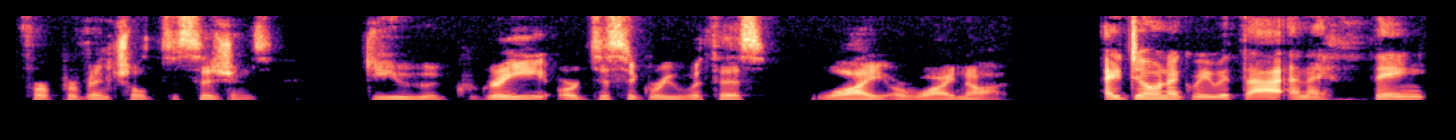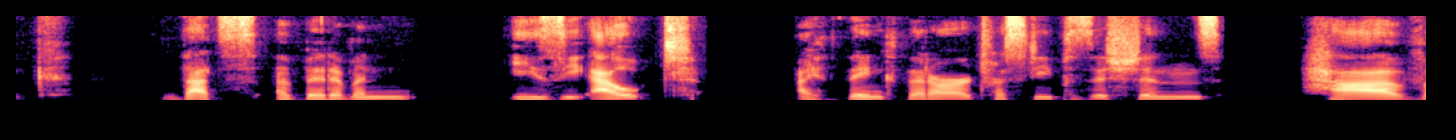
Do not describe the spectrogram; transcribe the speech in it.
for provincial decisions. Do you agree or disagree with this? Why or why not? I don't agree with that. And I think that's a bit of an easy out. I think that our trustee positions have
